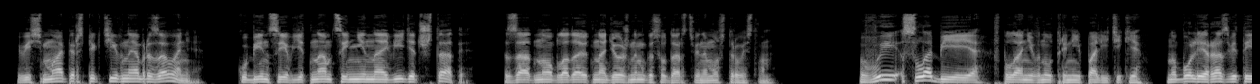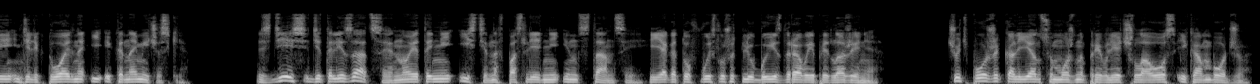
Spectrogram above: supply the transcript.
— весьма перспективное образование. Кубинцы и вьетнамцы ненавидят Штаты, заодно обладают надежным государственным устройством. Вы слабее в плане внутренней политики, но более развитые интеллектуально и экономически. Здесь детализация, но это не истина в последней инстанции, и я готов выслушать любые здравые предложения. Чуть позже к Альянсу можно привлечь Лаос и Камбоджу,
